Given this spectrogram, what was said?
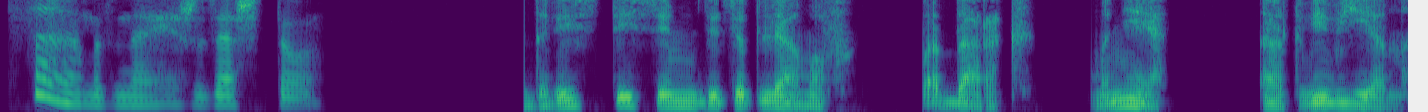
Сам знаешь за что. 270 лямов. Подарок. Мне. От Вивьен.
